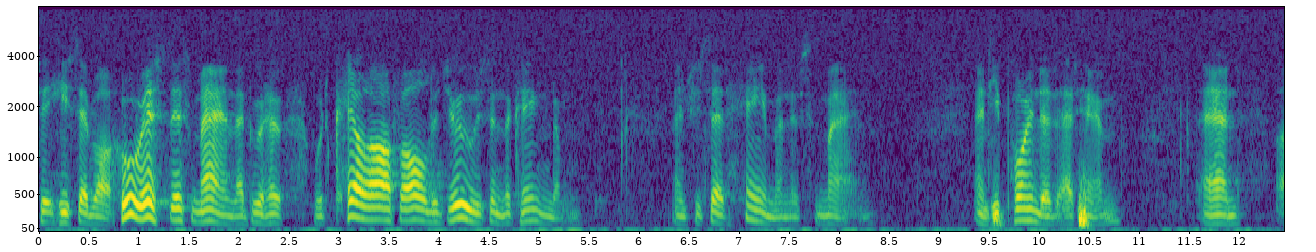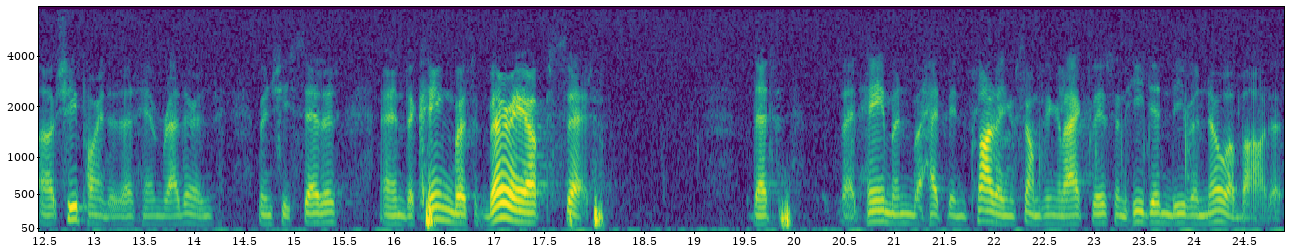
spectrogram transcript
she, he said, Well, who is this man that would, have, would kill off all the Jews in the kingdom? And she said, Haman is the man. And he pointed at him, and uh, she pointed at him, rather, and when she said it, and the king was very upset that that Haman had been plotting something like this, and he didn't even know about it.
